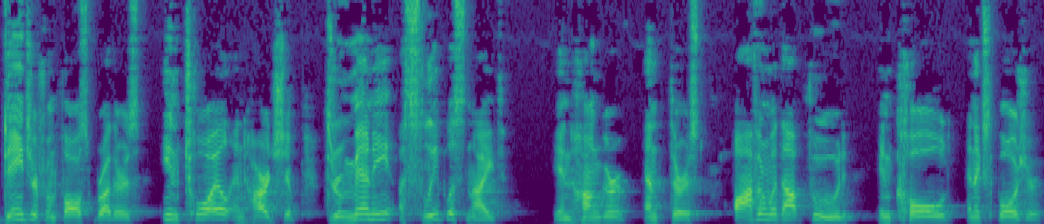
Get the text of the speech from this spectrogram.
danger from false brothers, in toil and hardship, through many a sleepless night, in hunger and thirst, often without food, in cold and exposure.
